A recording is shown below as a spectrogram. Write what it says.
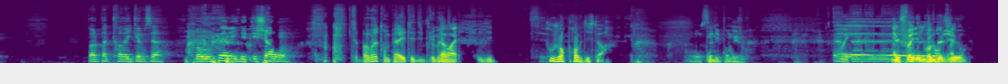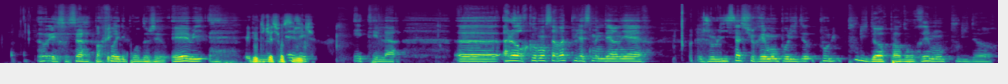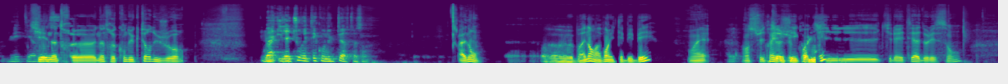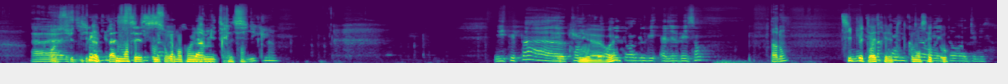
Parle pas de travail comme ça. Moi, mon père, il était charron. C'est pas vrai, ton père était C'est diplomate. pas vrai. Il est C'est- toujours prof d'histoire. Ça dépend des jours. Oui. Euh, Des fois, il est prof de géo. Oui, c'est ça. Parfois, il est prof de géo. Eh oui. Et d'éducation père civique. était là. Euh, alors, comment ça va depuis la semaine dernière? Je lis ça sur Raymond Polido- Poulidor, pardon, Raymond Poulidor, l'éternel. Qui est notre, euh, notre conducteur du jour. Bah, il a toujours été conducteur, de toute façon. Ah non. Euh, bah non, avant il était bébé. Ouais. Oui. Ensuite, Après, il a je crois qu'il a été adolescent. Euh, Ensuite, il a passé son permis tricycle. Il n'était pas euh, puis, conducteur euh, en ouais. étant adole- adolescent? Pardon? Si Il peut-être, pas il a peut-être commencé en tôt. étant adolescent.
